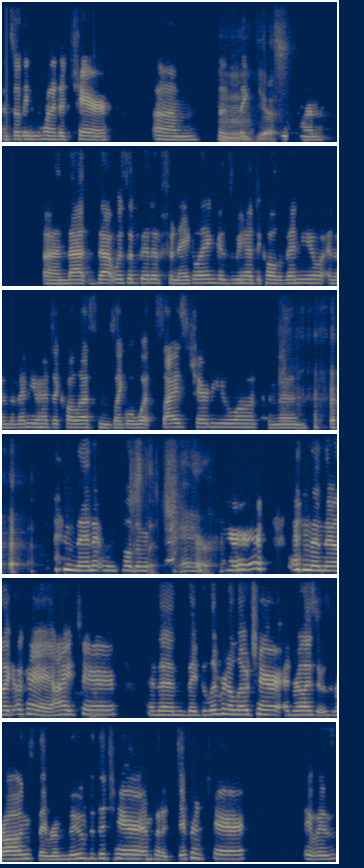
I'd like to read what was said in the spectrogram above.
and so they wanted a chair. Um, mm, yes. One. And that that was a bit of finagling because we had to call the venue, and then the venue had to call us and was like, "Well, what size chair do you want?" And then and then it, we told Just them a chair. chair, and then they're like, "Okay, high chair." And then they delivered a low chair and realized it was wrong so they removed the chair and put a different chair it was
